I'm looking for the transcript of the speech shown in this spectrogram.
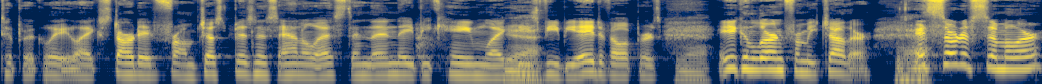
typically like started from just business analysts and then they became like Yeah. these VBA developers. Yeah. You can learn from each other. It's sort of similar.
